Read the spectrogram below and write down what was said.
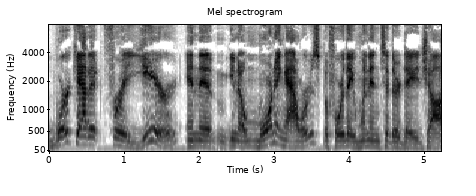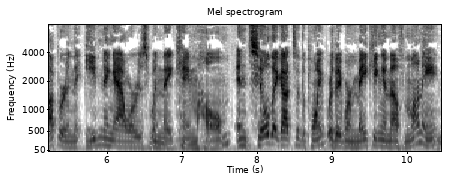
work at it for a year in the you know morning hours before they went into their day job, or in the evening hours when they came home, until they got to the point where they were making enough money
